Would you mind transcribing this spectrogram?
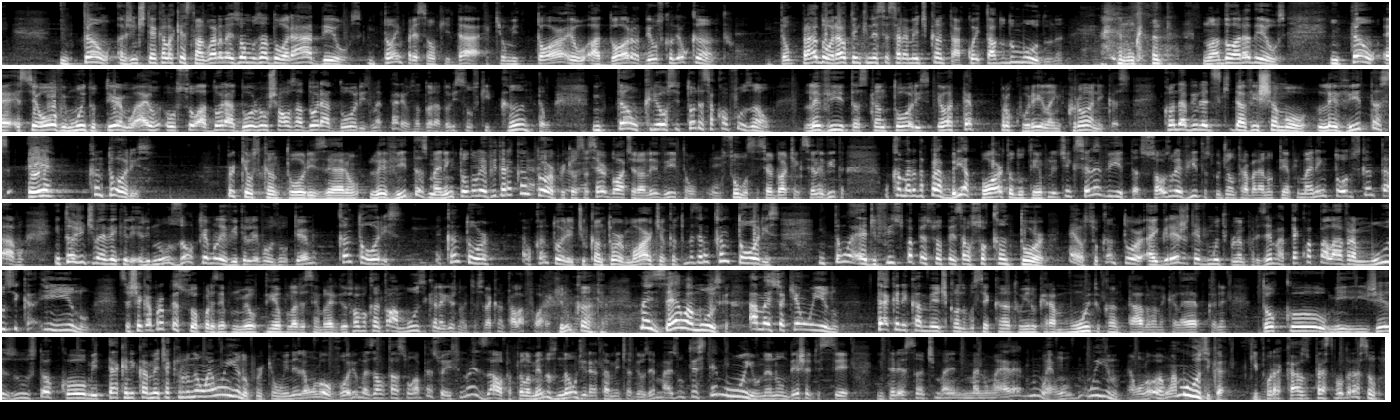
Então, a gente tem aquela questão, agora nós vamos adorar a Deus. Então, a impressão que dá é que eu me tor eu adoro a Deus quando eu canto. Então, para adorar, eu tenho que necessariamente cantar. Coitado do mudo, né? não canta, não adora a Deus. Então, é, você ouve muito o termo, ah, eu, eu, sou adorador, vamos chamar os adoradores. Mas peraí, os adoradores são os que cantam. Então, criou-se toda essa confusão. Levitas, cantores, eu até procurei lá em Crônicas, quando a Bíblia diz que Davi chamou levitas e cantores porque os cantores eram levitas, mas nem todo levita era cantor, porque o sacerdote era levita, o sumo sacerdote tinha que ser levita. O camarada, para abrir a porta do templo, ele tinha que ser levita. Só os levitas podiam trabalhar no templo, mas nem todos cantavam. Então a gente vai ver que ele, ele não usou o termo levita, ele usou o termo cantores. É cantor é o cantor. Ele tinha o cantor morte, o cantor, mas eram cantores. Então é difícil para a pessoa pensar, eu sou cantor. É, eu sou cantor. A igreja teve muito problema, por exemplo, até com a palavra música e hino. Você chegar para a pessoa, por exemplo, no meu templo lá da Assembleia de Deus, eu vou cantar uma música na igreja. Não, então você vai cantar lá fora. Aqui não canta. Mas é uma música. Ah, mas isso aqui é um hino. Tecnicamente, quando você canta um hino que era muito cantado lá naquela época, né? Tocou-me, Jesus tocou-me. Tecnicamente, aquilo não é um hino, porque um hino é um louvor e uma exaltação à pessoa. Isso não exalta, pelo menos não diretamente a Deus. É mais um testemunho, né? Não deixa de ser interessante, mas, mas não é, não é um, um hino. É, um, é, uma música, que por acaso presta adoração.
